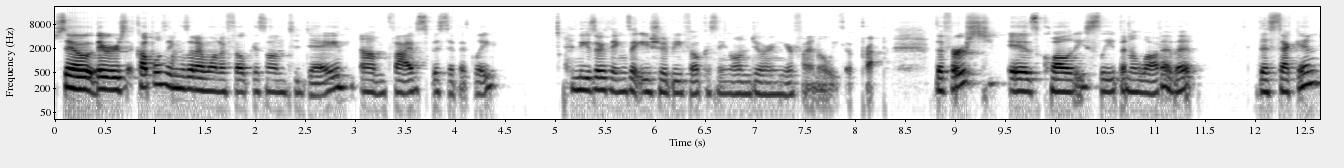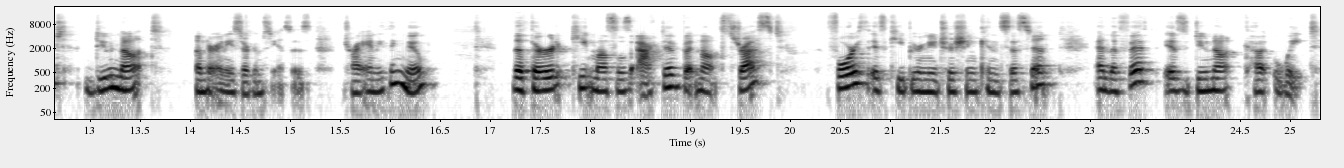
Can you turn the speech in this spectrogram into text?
so there's a couple things that i want to focus on today um, five specifically and these are things that you should be focusing on during your final week of prep the first is quality sleep and a lot of it the second do not under any circumstances try anything new the third, keep muscles active but not stressed. Fourth is keep your nutrition consistent. And the fifth is do not cut weight.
